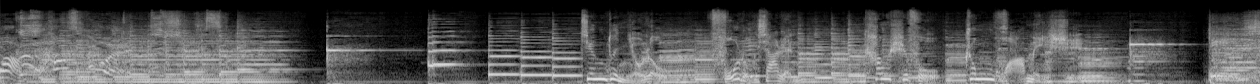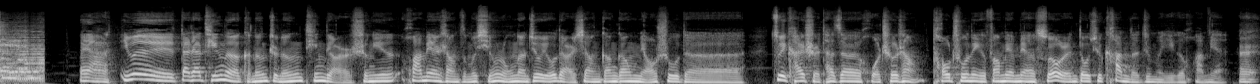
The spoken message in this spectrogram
哇，康师傅哎！姜炖牛肉、芙蓉虾仁，康师傅中华美食。哎呀，因为大家听呢，可能只能听点声音，画面上怎么形容呢？就有点像刚刚描述的，最开始他在火车上掏出那个方便面，所有人都去看的这么一个画面。哎，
